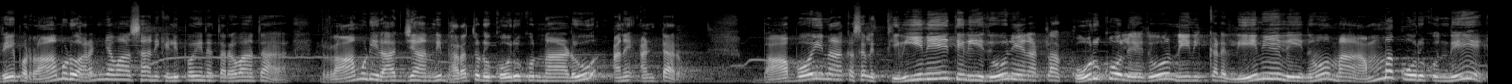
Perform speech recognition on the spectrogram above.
రేపు రాముడు అరణ్యవాసానికి వెళ్ళిపోయిన తర్వాత రాముడి రాజ్యాన్ని భరతుడు కోరుకున్నాడు అని అంటారు. బాబోయ్ నాకు అసలు తెలియనే తెలియదు నేను అట్లా కోరుకోలేదు నేను ఇక్కడ లేనే లేను మా అమ్మ కోరుకుంది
